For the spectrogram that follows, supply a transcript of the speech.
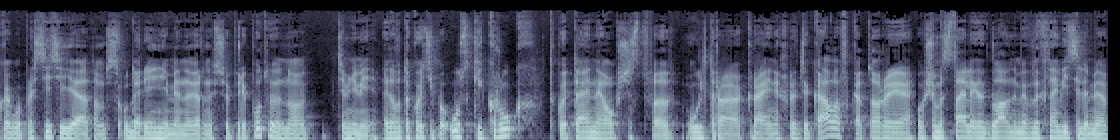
как бы, простите, я там с ударениями, наверное, все перепутаю, но тем не менее. Это вот такой, типа, узкий круг, такое тайное общество ультракрайних радикалов, которые, в общем, и стали главными вдохновителями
